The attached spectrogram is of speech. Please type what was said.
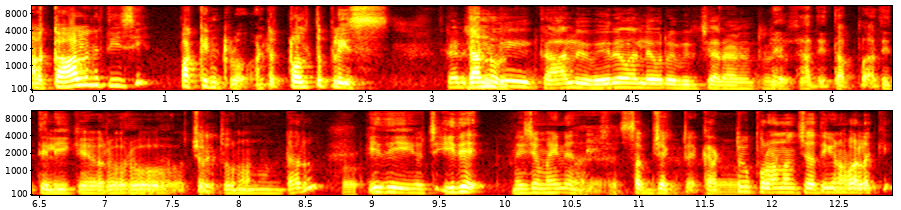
ఆ కాళ్ళని తీసి పక్కింట్లో అంటే ట్వెల్త్ ప్లేస్. కాలు వేరే వాళ్ళు ఎవరో విరిచారా. అది తప్ప అది తెలియక ఎవరెవరో చెప్తూనే ఉంటారు. ఇది వచ్చి ఇదే నిజమైన సబ్జెక్ట్. కరెక్ట్గా పురాణం చదివిన వాళ్ళకి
